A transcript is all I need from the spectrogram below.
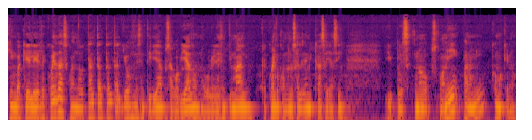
quién va a querer leer? ¿Recuerdas cuando tal, tal, tal, tal? Yo me sentiría pues agobiado, me volvería a sentir mal, recuerdo cuando no sale de mi casa y así. Y pues no, pues como a mí, para mí, como que no.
